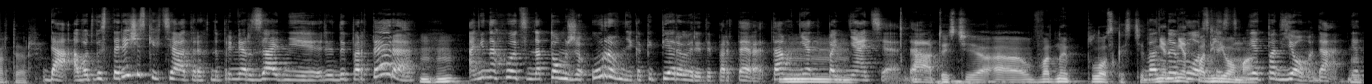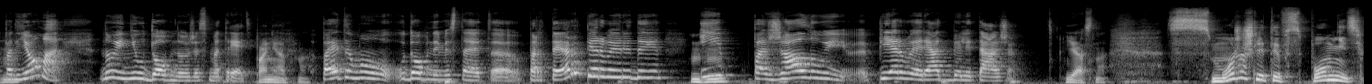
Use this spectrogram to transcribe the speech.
Портер. Да, а вот в исторических театрах, например, задние ряды портера, они находятся на том же уровне, как и первые ряды портера. Там нет поднятия, да. А, то есть э, а, в одной плоскости. в одной нет, нет плоскости. подъема. Нет подъема, да. Нет подъема, ну и неудобно уже смотреть. Понятно. Поэтому удобные места это портер, первые ряды, и, пожалуй, первый ряд билетажа. Ясно. Сможешь ли ты вспомнить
